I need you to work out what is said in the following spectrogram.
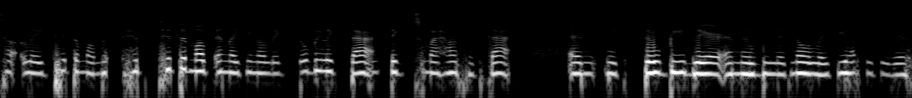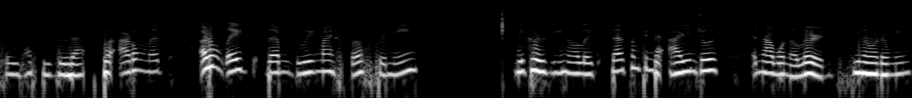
to like hit them up hit, hit them up and like you know like they'll be like that like to my house like that. And like they'll be there and they'll be like no like you have to do this or you have to do that. But I don't let I don't like them doing my stuff for me because you know like that's something that i enjoy and i want to learn you know what i mean?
